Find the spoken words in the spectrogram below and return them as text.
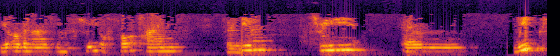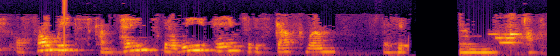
we organize organizing three or four times per year, three um, weeks or four weeks campaigns where we aim to discuss one specific um, topic.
